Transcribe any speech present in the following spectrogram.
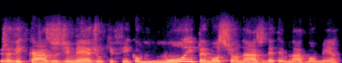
Eu já vi casos de médium que ficam muito emocionados em determinado momento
